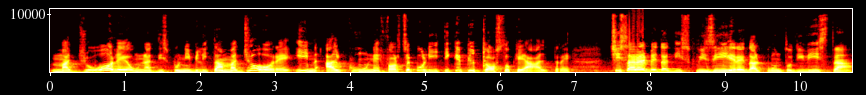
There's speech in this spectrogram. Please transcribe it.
maggiore, una disponibilità maggiore in alcune forze politiche piuttosto che altre. Ci sarebbe da disquisire dal punto di vista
